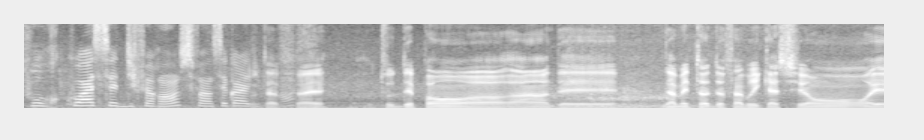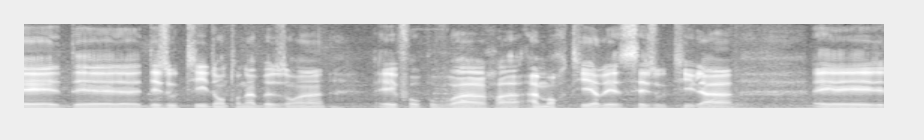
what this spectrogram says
Pourquoi cette différence? Enfin, c'est quoi la Tout à fait. Tout dépend euh, hein, des, de la méthode de fabrication et des, des outils dont on a besoin. Et il faut pouvoir euh, amortir les- ces outils-là et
